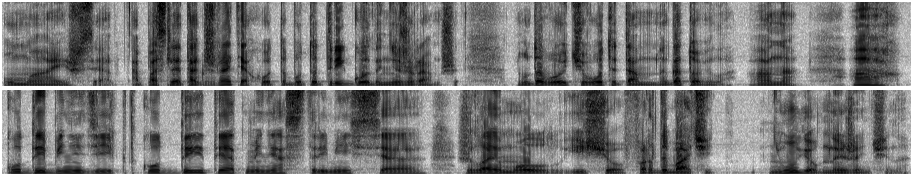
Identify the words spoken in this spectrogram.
умаешься, а после так жрать охота, будто три года не жрамши. Ну давай, чего ты там наготовила? А она, ах, куды, Бенедикт, куды ты от меня стремишься? Желаю, мол, еще фордебачить. Неуемная женщина,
